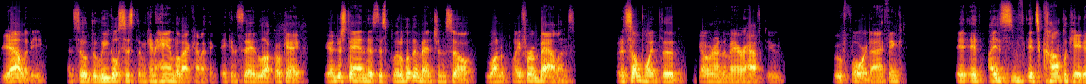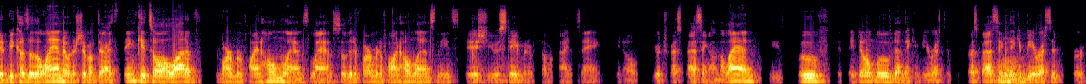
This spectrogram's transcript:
reality. And so the legal system can handle that kind of thing. They can say, look, okay, we understand there's this political dimension, so we want to play for a balance. But at some point, the governor and the mayor have to move forward. And I think it, it, it's, it's complicated because of the land ownership up there. I think it's all, a lot of Department of Homeland Homeland's land. So the Department of Homeland Homelands needs to issue a statement of some kind saying, you know, you're trespassing on the land, please move. If they don't move, then they can be arrested for trespassing. They can be arrested for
